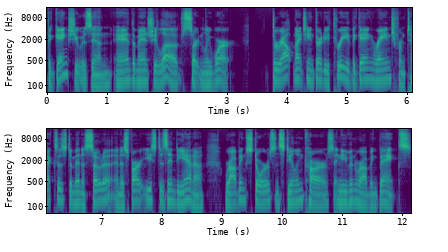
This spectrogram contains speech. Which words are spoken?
the gang she was in and the man she loved certainly were. Throughout 1933, the gang ranged from Texas to Minnesota and as far east as Indiana, robbing stores and stealing cars and even robbing banks.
